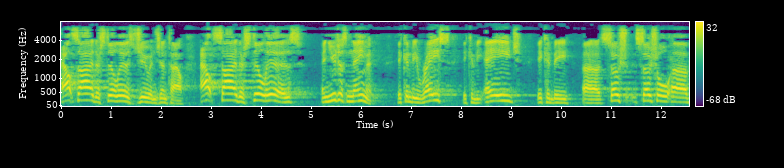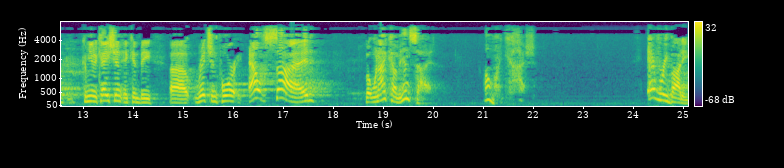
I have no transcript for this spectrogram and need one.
Outside there still is Jew and Gentile. Outside there still is, and you just name it. It can be race, it can be age, it can be uh, social, social uh, communication, it can be uh, rich and poor. Outside, but when I come inside, oh my gosh. Everybody,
